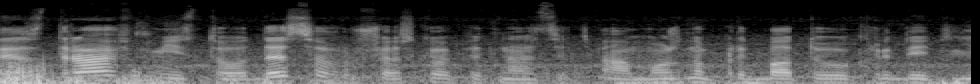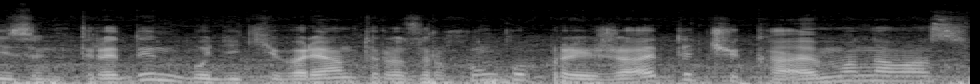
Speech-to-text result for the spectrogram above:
тест-драйв місто Одеса, Грушевського 15. А можна придбати у кредит лізинг 3.1, будь-які варіанти розрахунку. Приїжджайте, чекаємо на вас.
